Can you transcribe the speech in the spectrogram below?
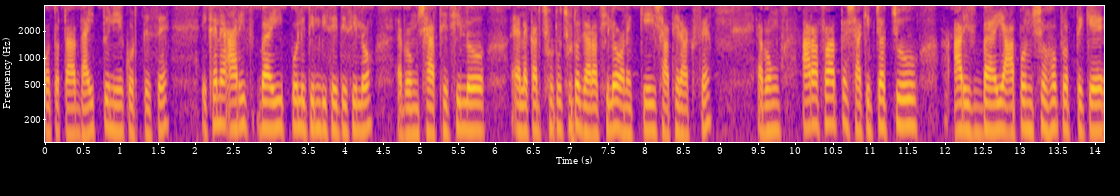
কতটা দায়িত্ব নিয়ে করতেছে। এখানে আরিফ ভাই পলিথিন বিছাইতেছিল এবং সাথে ছিল এলাকার ছোট ছোট যারা ছিল অনেককেই সাথে রাখছে। এবং আরাফাত, সাকিব চাচ্চু, আরিফ ভাই আপন সহ প্রত্যেকে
